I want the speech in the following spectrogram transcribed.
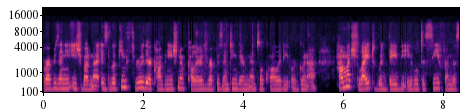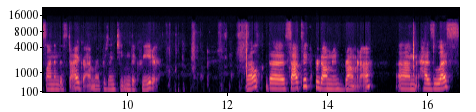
representing each varna is looking through their combination of colors representing their mental quality or guna, how much light would they be able to see from the sun in this diagram representing the creator? Well, the sattvic predominant Brahmana um, has less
